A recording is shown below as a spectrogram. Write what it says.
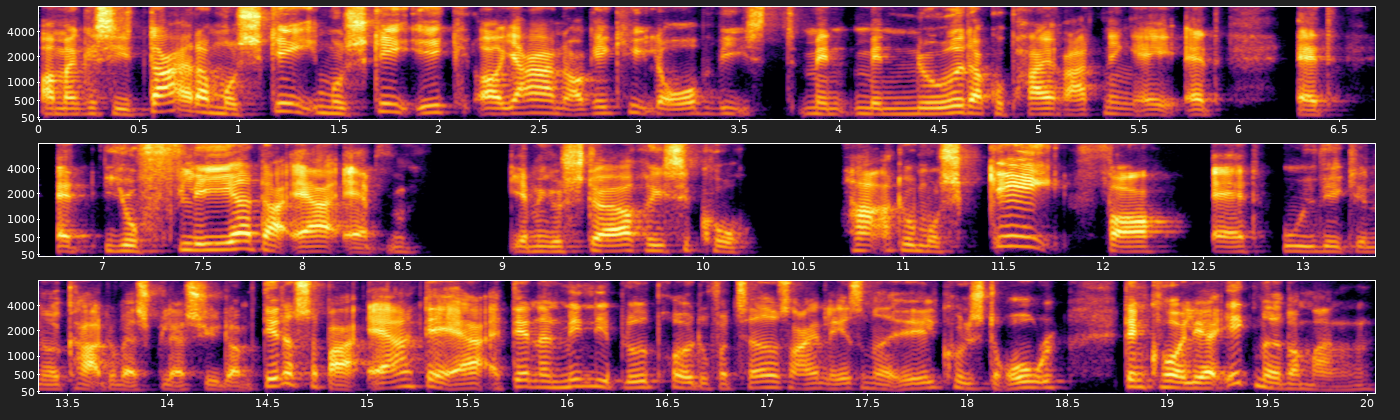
Og man kan sige, der er der måske, måske ikke, og jeg er nok ikke helt overbevist, men, men noget, der kunne pege i retning af, at, at, at jo flere der er af dem, jamen jo større risiko har du måske for at udvikle noget kardiovaskulær sygdom. Det der så bare er, det er, at den almindelige blodprøve, du får taget hos egen læge, som hedder L-kolesterol, den korrelerer ikke med, hvor mange.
